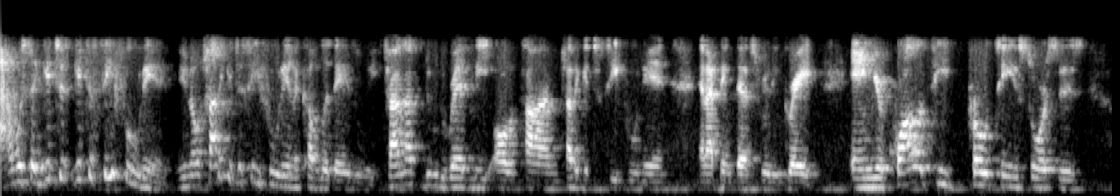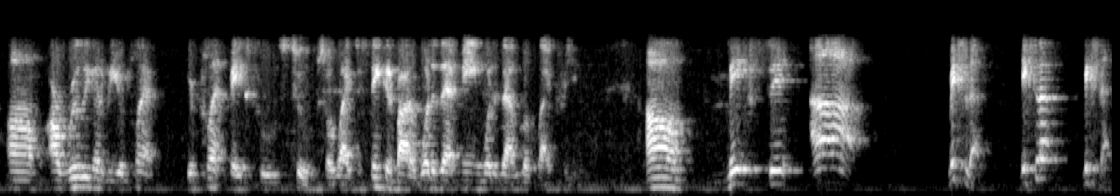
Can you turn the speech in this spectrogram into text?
I would say get your get your seafood in. You know, try to get your seafood in a couple of days a week. Try not to do the red meat all the time. Try to get your seafood in, and I think that's really great. And your quality protein sources um, are really going to be your plant your plant based foods too. So like just thinking about it, what does that mean? What does that look like for you? Um, mix it up. Mix it up. Mix it up. Mix it up.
